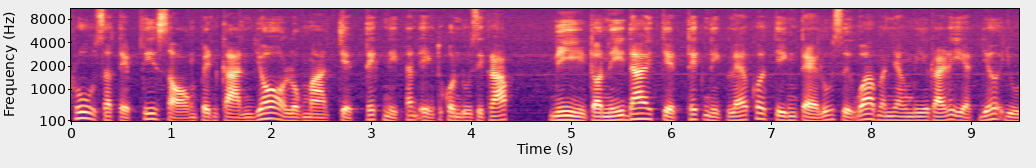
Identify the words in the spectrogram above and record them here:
ครู่สเต็ปที่ 2 เป็นการย่อลงมา 7 เทคนิคนั่นเองทุกคนดูสิครับ นี่ตอนนี้ได้ 7 เทคนิคแล้วก็จริงแต่รู้สึกว่ามันยังมีรายละเอียดเยอะอยู่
